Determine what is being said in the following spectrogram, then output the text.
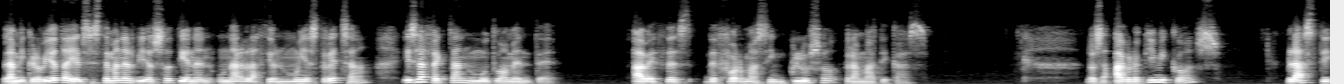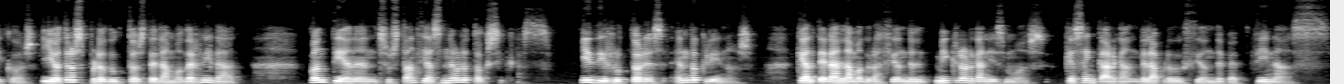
La microbiota y el sistema nervioso tienen una relación muy estrecha y se afectan mutuamente, a veces de formas incluso dramáticas. Los agroquímicos, plásticos y otros productos de la modernidad contienen sustancias neurotóxicas y disruptores endocrinos que alteran la maduración de microorganismos que se encargan de la producción de peptinas,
